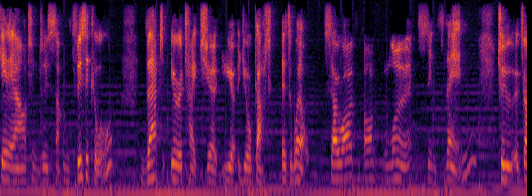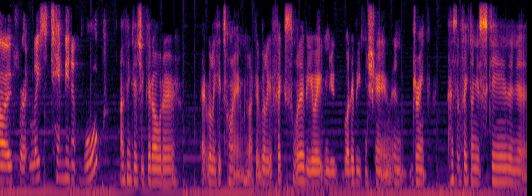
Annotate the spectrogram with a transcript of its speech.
get out and do something physical, that irritates your, your, your gut as well. So I've, I've learned since then to go for at least 10 minute walk I think as you get older, it really hits home. Like it really affects whatever you eat and you whatever you consume and drink has an effect on your skin and your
